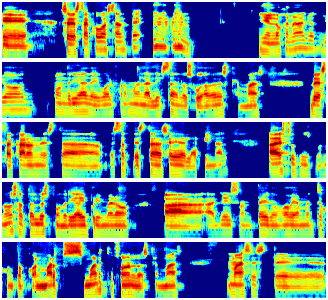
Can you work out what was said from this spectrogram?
eh, se destacó bastante. y en lo general, yo, yo pondría de igual forma en la lista de los jugadores que más destacaron esta, esta, esta serie de la final a estos mismos, ¿no? O sea, tal vez pondría ahí primero a, a Jason Tatum, obviamente junto con Marcus Smart, que fueron los que más, más este,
